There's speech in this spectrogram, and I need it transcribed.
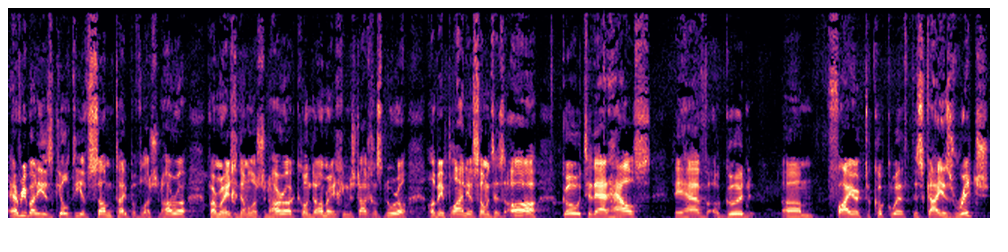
Everybody is guilty of some type of lashon hara. Someone says, "Oh, go to that house. They have a good." Um, fire to cook with. This guy is rich.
